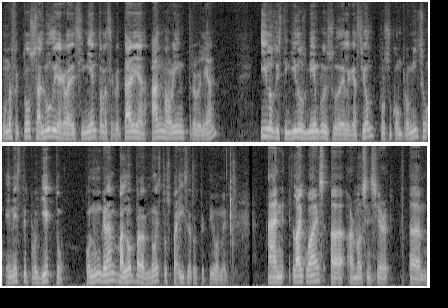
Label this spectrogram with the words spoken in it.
un afectuoso saludo y agradecimiento a la secretaria Anne-Maureen Trevelyan y los distinguidos miembros de su delegación por su compromiso en este proyecto con un gran valor para nuestros países respectivamente. And likewise, uh, our most sincere um,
